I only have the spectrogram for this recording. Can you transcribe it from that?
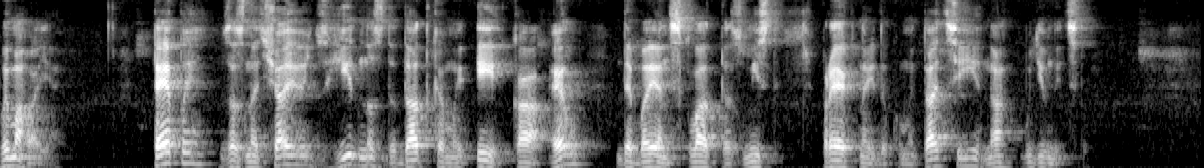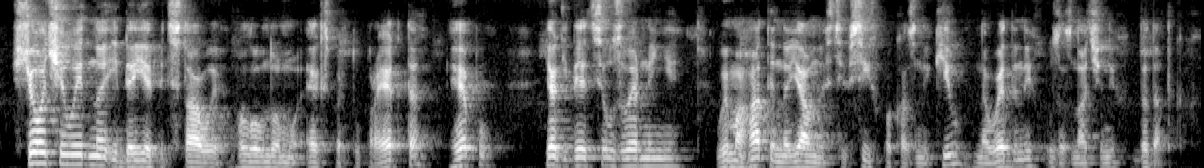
вимагає. ТЕПи зазначають згідно з додатками ІКЛ, ДБН склад та зміст проєктної документації на будівництво. Що, очевидно, і дає підстави головному експерту проєкта ГЕПу, як йдеться у зверненні, вимагати наявності всіх показників, наведених у зазначених додатках.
